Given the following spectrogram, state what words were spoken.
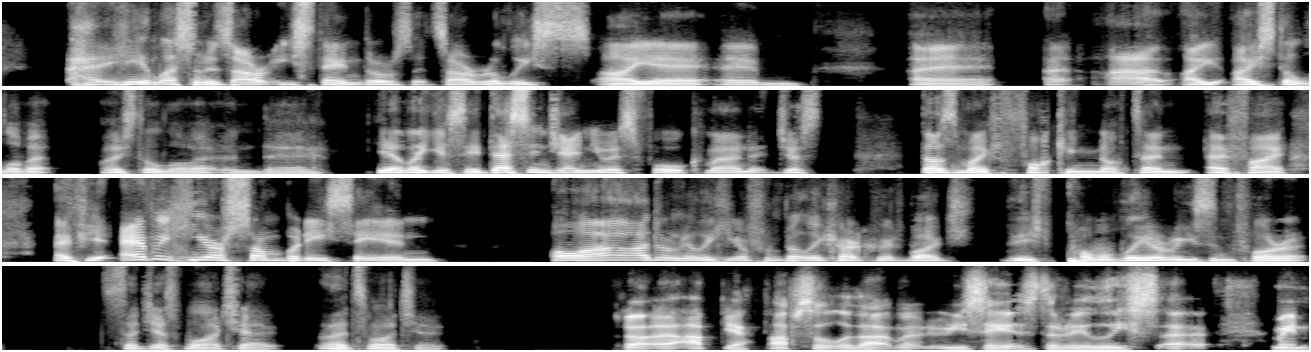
hey, listen, it's our EastEnders, it's our release. I uh, um, uh, I, I I still love it. I still love it, and uh, yeah, like you say, disingenuous folk, man. It just does my fucking nut in. If I if you ever hear somebody saying, "Oh, I, I don't really hear from Billy Kirkwood much," there's probably a reason for it. So just watch out. Let's watch out. No, uh, yeah, absolutely. That when you say it's the release, uh, I mean,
